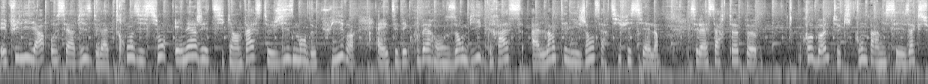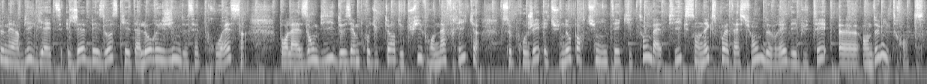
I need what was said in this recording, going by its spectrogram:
Et puis l'IA au service de la transition énergétique. Un vaste gisement de cuivre a été découvert en Zambie grâce à l'intelligence artificielle. C'est la start-up euh, Cobalt, qui compte parmi ses actionnaires Bill Gates et Jeff Bezos, qui est à l'origine de cette prouesse. Pour la Zambie, deuxième producteur de cuivre en Afrique, ce projet est une opportunité qui tombe à pic. Son exploitation devrait débuter euh, en 2030.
